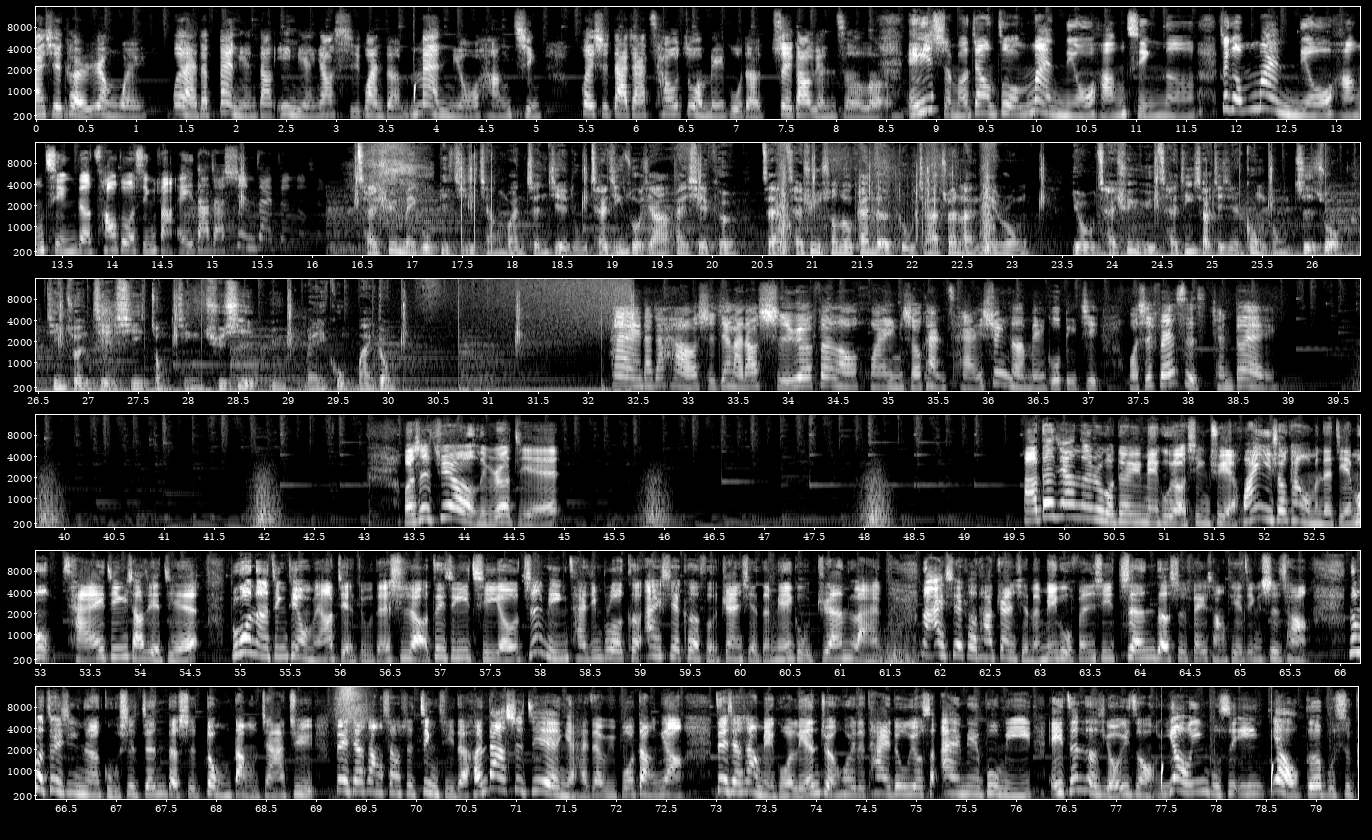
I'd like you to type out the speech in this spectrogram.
艾谢克认为，未来的半年到一年要习惯的慢牛行情，会是大家操作美股的最高原则了。诶，什么叫做慢牛行情呢？这个慢牛行情的操作心法，诶，大家现在真的财讯美股笔记将完整解读财经作家艾谢克在财讯双周刊的独家专栏内容，由财讯与财经小姐姐共同制作，精准解析总经趋势与美股脉动。嗨，大家好，时间来到十月份喽，欢迎收看财讯的美股笔记，我是 Francis 陈队，我是 Jill 吕若洁。好，大家呢，如果对于美股有兴趣，也欢迎收看我们的节目《财经小姐姐》。不过呢，今天我们要解读的是哦，最近一期由知名财经布洛克艾谢克所撰写的美股专栏。那艾谢克他撰写的美股分析真的是非常贴近市场。那么最近呢，股市真的是动荡加剧，再加上像是近期的恒大事件也还在余波荡漾，再加上美国联准会的态度又是暧昧不明，诶，真的有一种要鹰不是鹰，要鸽不是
